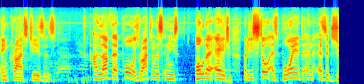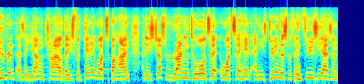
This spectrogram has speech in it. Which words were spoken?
in Christ Jesus. I love that Paul is writing this in his older age, but he's still as buoyant and as exuberant as a young child that he's forgetting what's behind and he's just running towards what's ahead. And he's doing this with enthusiasm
